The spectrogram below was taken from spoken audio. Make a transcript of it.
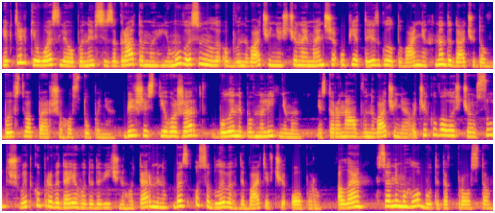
Як тільки Уеслі опинився за ґратами, йому висунули обвинувачення щонайменше у п'яти зґвалтуваннях на додачу до вбивства першого ступеня. Більшість його жертв були неповнолітніми, і сторона обвинувачення очікувала, що суд швидко приведе його до довічного терміну без особливих дебатів чи опору. Але все не могло бути так просто.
